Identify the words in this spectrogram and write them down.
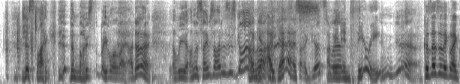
Just like the most people are like, I don't know, are we on the same side as this guy? Or I, gue- not? I guess. I guess. I mean, in theory, yeah. because that's the thing. Like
